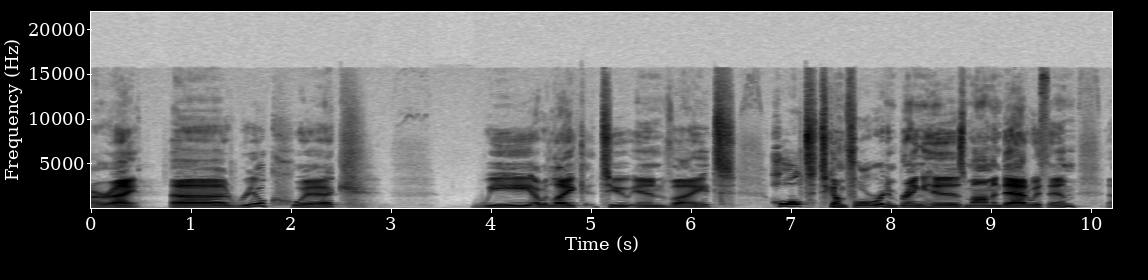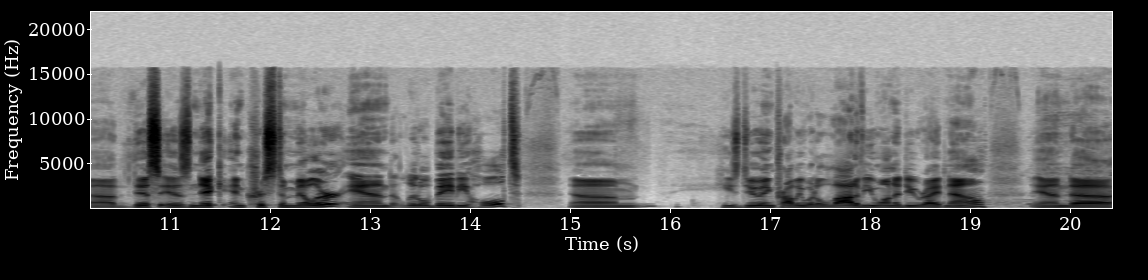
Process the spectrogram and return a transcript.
All right. Uh, real quick, we I would like to invite Holt to come forward and bring his mom and dad with him. Uh, this is Nick and Krista Miller and little baby Holt. Um, he's doing probably what a lot of you want to do right now, and. Uh,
